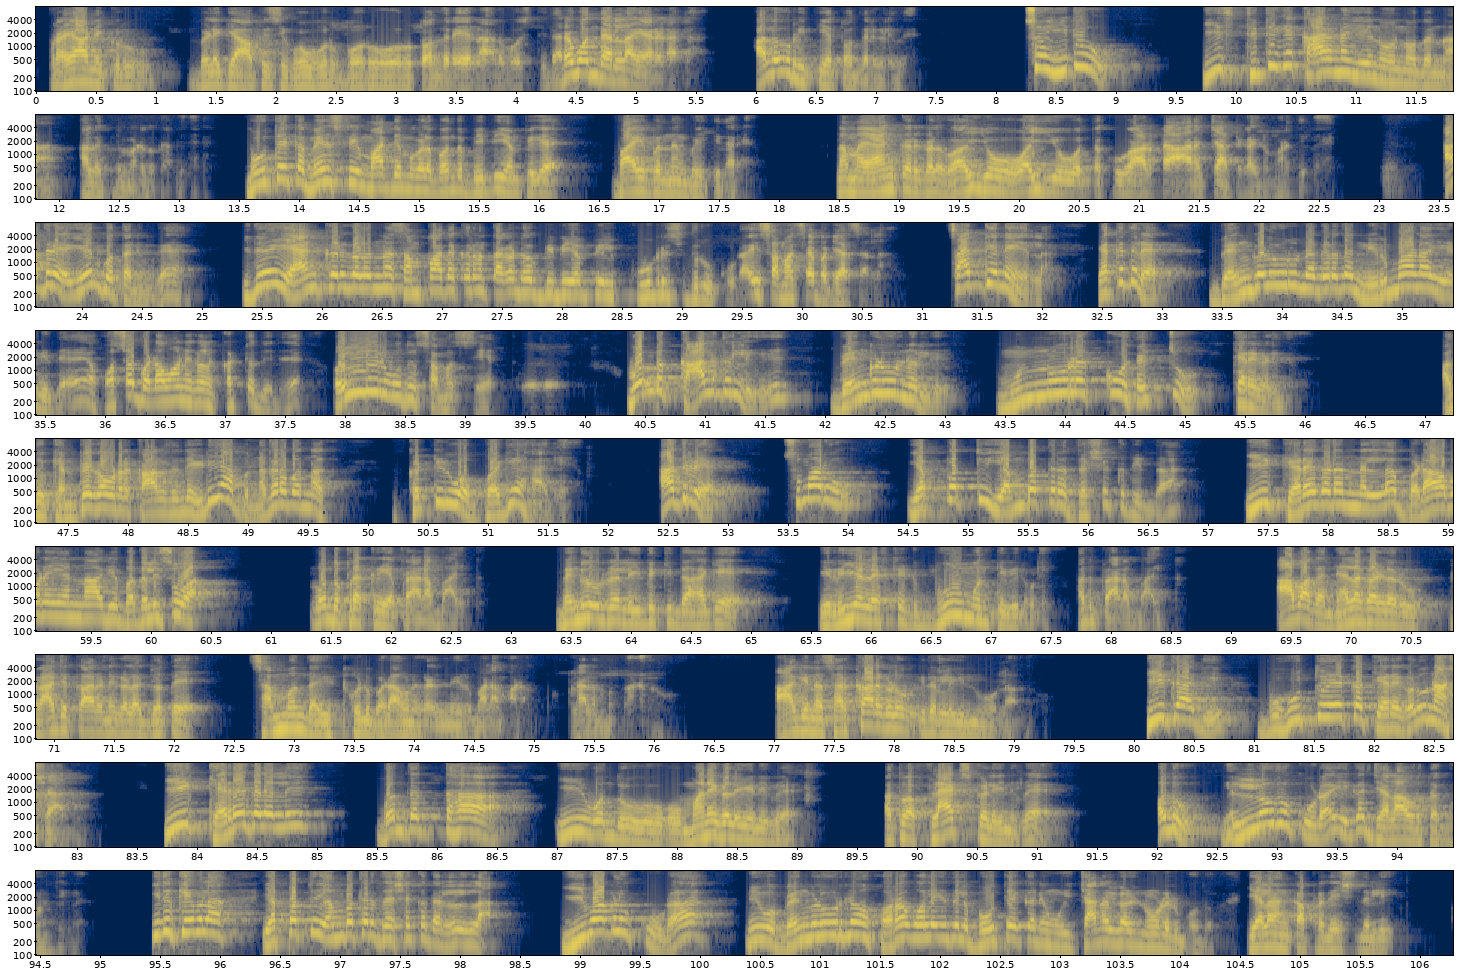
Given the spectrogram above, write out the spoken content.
ಪ್ರಯಾಣಿಕರು ಬೆಳಗ್ಗೆ ಆಫೀಸಿಗೆ ಹೋಗೋರು ಬರುವವರು ತೊಂದರೆಯನ್ನು ಅನುಭವಿಸ್ತಿದ್ದಾರೆ. ಒಂದಲ್ಲ, ಎರಡಲ್ಲ. ಹಲವು ರೀತಿಯ ತೊಂದರೆಗಳಿವೆ. ಸೊ ಇದು ಈ ಸ್ಥಿತಿಗೆ ಕಾರಣ ಏನು ಅನ್ನೋದನ್ನು ಆಲೋಚನೆ ಮಾಡಬೇಕಾಗಿದೆ. ಬಹುತೇಕ ಮೇನ್ ಸ್ಟ್ರೀಮ್ ಮಾಧ್ಯಮಗಳು ಬಂದು ಬಿ ಬಿ ಎಂ ಪಿಗೆ ಬಾಯಿ ಬಂದಂಗೆ ಬೈತಿದ್ದಾರೆ. ನಮ್ಮ ಆ್ಯಂಕರ್ಗಳು ಅಯ್ಯೋ ಅಯ್ಯೋ ಅಂತ ಕೂಗಾಟ ಅರಚಾಟಗಳನ್ನ ಮಾಡ್ತಿವೆ. ಆದರೆ ಏನು ಗೊತ್ತಾ ನಿಮಗೆ? ಇದೇ ಆ್ಯಂಕರ್ಗಳನ್ನು ಸಂಪಾದಕರನ್ನ ತಗೊಂಡೋಗಿ ಬಿ ಬಿ ಎಂ ಪಿಲಿ ಕೂಡ್ರಿಸಿದ್ರು ಕೂಡ ಈ ಸಮಸ್ಯೆ ಬಗೆಹರಿಸಲ್ಲ. ಸಾಧ್ಯನೇ ಇಲ್ಲ. ಯಾಕಂದರೆ ಬೆಂಗಳೂರು ನಗರದ ನಿರ್ಮಾಣ ಏನಿದೆ, ಹೊಸ ಬಡಾವಣೆಗಳನ್ನು ಕಟ್ಟೋದಿದೆ, ಅಲ್ಲಿರುವುದು ಸಮಸ್ಯೆ. ಒಂದು ಕಾಲದಲ್ಲಿ ಬೆಂಗಳೂರಿನಲ್ಲಿ ಮುನ್ನೂರಕ್ಕೂ ಹೆಚ್ಚು ಕೆರೆಗಳಿದ್ದವು ಅದು ಕೆಂಪೇಗೌಡರ ಕಾಲದಿಂದ ಇಡೀ ಆ ನಗರವನ್ನು ಕಟ್ಟಿರುವ ಬಗೆ ಹಾಗೆ. ಆದರೆ ಸುಮಾರು ಎಪ್ಪತ್ತು ಎಂಬತ್ತರ ದಶಕದಿಂದ ಈ ಕೆರೆಗಳನ್ನೆಲ್ಲ ಬಡಾವಣೆಯನ್ನಾಗಿ ಬದಲಿಸುವ ಒಂದು ಪ್ರಕ್ರಿಯೆ ಪ್ರಾರಂಭ ಆಯಿತು. ಬೆಂಗಳೂರಿನಲ್ಲಿ ಇದಕ್ಕಿದ್ದ ಹಾಗೆ ಈ ರಿಯಲ್ ಎಸ್ಟೇಟ್ ಬೂಮ್ ಅಂತೀವಿ ನೋಡಿ, ಅದು ಪ್ರಾರಂಭ ಆಯಿತು. ಆವಾಗ ನೆಲಗಳ್ಳರು ರಾಜಕಾರಣಿಗಳ ಜೊತೆ ಸಂಬಂಧ ಇಟ್ಕೊಂಡು ಬಡಾವಣೆಗಳನ್ನು ನಿರ್ಮಾಣ ಮಾಡ ಪ್ರಾರಂಭ ಮಾಡಿದ್ರು. ಆಗಿನ ಸರ್ಕಾರಗಳು ಇದರಲ್ಲಿ ಇನ್ವಾಲ್ವ್ ಆದವು ಹೀಗಾಗಿ ಬಹುತೇಕ ಕೆರೆಗಳು ನಾಶ ಆದವು. ಈ ಕೆರೆಗಳಲ್ಲಿ ಬಂದಂತಹ ಈ ಒಂದು ಮನೆಗಳೇನಿವೆ ಅಥವಾ ಫ್ಲ್ಯಾಟ್ಸ್ಗಳೇನಿವೆ ಅದು ಎಲ್ಲವೂ ಕೂಡ ಈಗ ಜಲಾವೃತಗೊಂಡಿವೆ. ಇದು ಕೇವಲ ಎಪ್ಪತ್ತು ಎಂಬತ್ತರ ದಶಕದಲ್ಲ. ಇವಾಗಲೂ ಕೂಡ ನೀವು ಬೆಂಗಳೂರಿನ ಹೊರ ವಲಯದಲ್ಲಿ ಬಹುತೇಕ ನೀವು ಈ ಚಾನೆಲ್ಗಳು ನೋಡಿರ್ಬೋದು. ಯಲಹಂಕ ಪ್ರದೇಶದಲ್ಲಿ.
